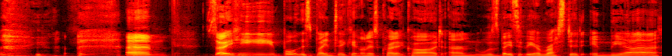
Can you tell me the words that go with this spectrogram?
um. So he bought this plane ticket on his credit card and was basically arrested in the air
